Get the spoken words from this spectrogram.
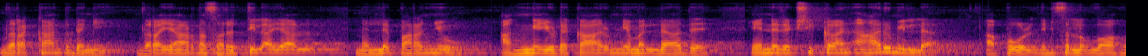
വിറക്കാൻ തുടങ്ങി. വിറയാർന്ന സ്വരത്തിൽ അയാൾ മെല്ലെ പറഞ്ഞു അങ്ങയുടെ കാരുണ്യമല്ലാതെ എന്നെ രക്ഷിക്കാൻ ആരുമില്ല. അപ്പോൾ നബിസല്ലാഹു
